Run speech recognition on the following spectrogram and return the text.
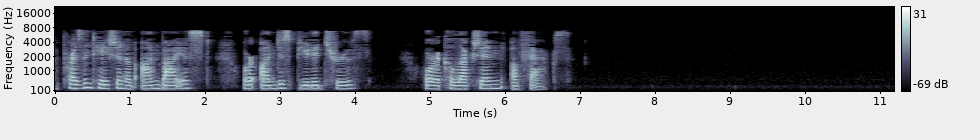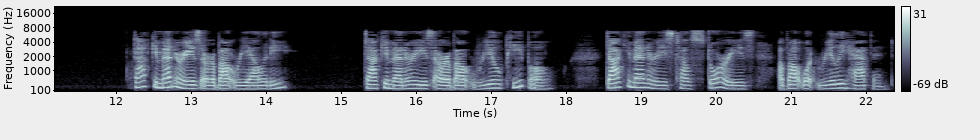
a presentation of unbiased or undisputed truths or a collection of facts. Documentaries are about reality. Documentaries are about real people. Documentaries tell stories about what really happened.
